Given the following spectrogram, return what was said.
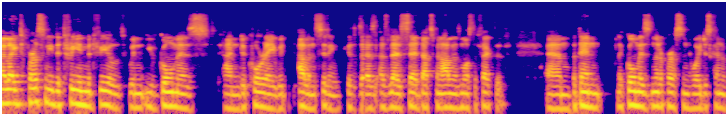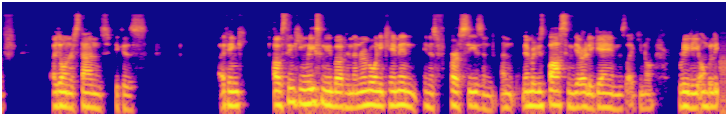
I liked personally the three in midfield when you've Gomes and Doucouré with Alan sitting because as as Les said, that's when Alan is most effective. Um, but then like Gomes is another person who I just kind of I don't understand because I think I was thinking recently about him and remember when he came in in his first season and remember he was bossing the early games like you know really unbelievable.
